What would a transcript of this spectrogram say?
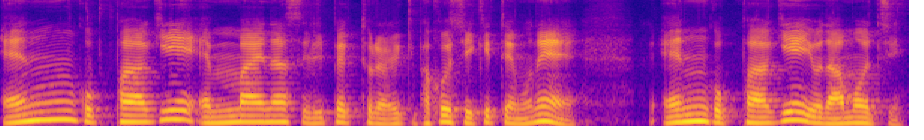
n 곱하기 n-1 팩토리얼 이렇게 바꿀 수 있기 때문에 n 곱하기 요 나머지로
